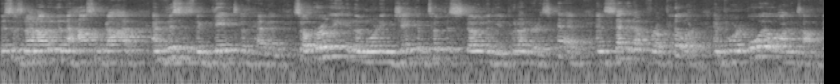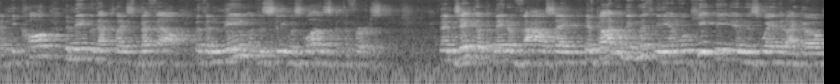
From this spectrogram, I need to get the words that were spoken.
This is none other than the house of God, and this is the gate of heaven. So early in the morning, Jacob took the stone that he had put under his head and set it up for a pillar and poured oil on the top of it. He called the name of that place Bethel, but the name of the city was Luz at the first. Then Jacob made a vow, saying, If God will be with me and will keep me in this way that I go,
